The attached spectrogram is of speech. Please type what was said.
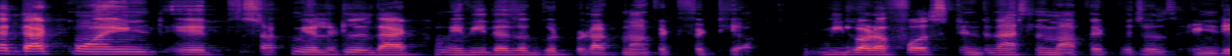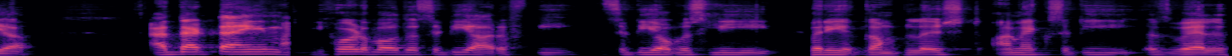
At that point, it struck me a little that maybe there's a good product market fit here. We got our first international market, which was India. At that time, I heard about the Citi RFP. Citi obviously very accomplished. Amex City as well.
